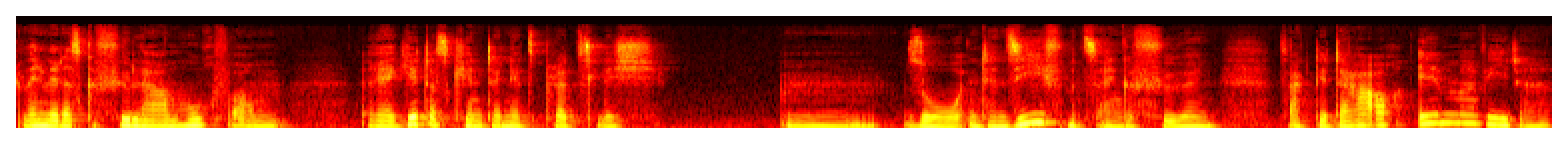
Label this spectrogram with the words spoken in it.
wenn wir das Gefühl haben, hoch, warum reagiert das Kind denn jetzt plötzlich mm, so intensiv mit seinen Gefühlen, sagt ihr da auch immer wieder,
